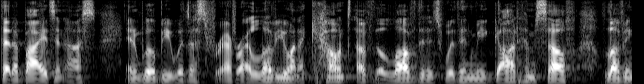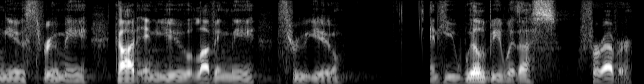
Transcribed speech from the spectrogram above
that abides in us and will be with us forever. I love you on account of the love that is within me, God Himself loving you through me, God in you loving me through you, and He will be with us forever.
